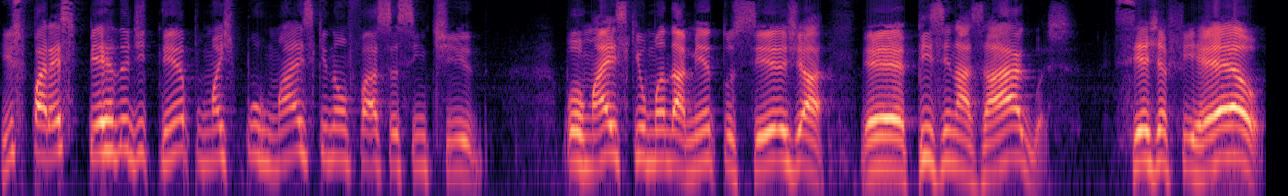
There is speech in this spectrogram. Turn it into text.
Isso parece perda de tempo, mas por mais que não faça sentido, por mais que o mandamento seja é, pise nas águas, seja fiel,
